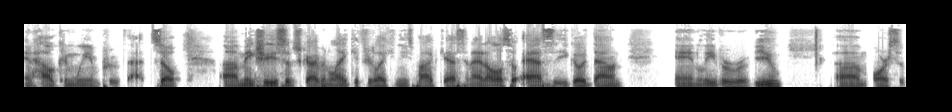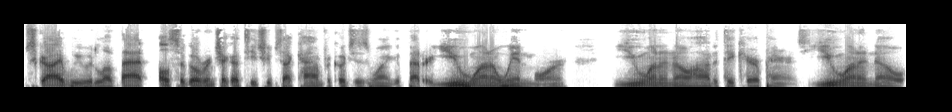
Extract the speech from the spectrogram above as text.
and how can we improve that? So, uh, make sure you subscribe and like if you're liking these podcasts. And I'd also ask that you go down and leave a review um, or subscribe. We would love that. Also, go over and check out teachhoops.com for coaches who want to get better. You want to win more. You want to know how to take care of parents. You want to know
